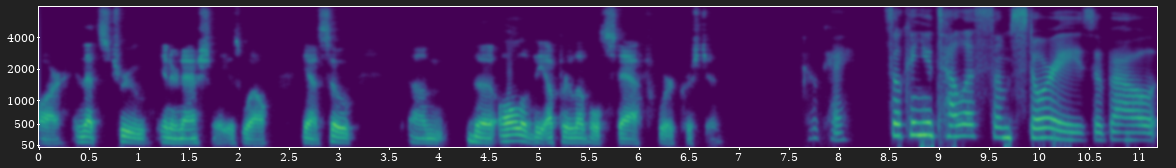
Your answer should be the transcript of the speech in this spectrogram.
are. And that's true internationally as well. Yeah. So, um, the, all of the upper level staff were Christian. Okay. So can you tell us some stories about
